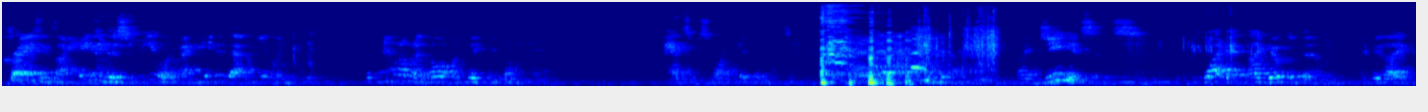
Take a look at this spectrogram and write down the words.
Crazy, because I hated this feeling. I hated that feeling. But now I'm an adult, I'm thinking, oh, I had some smart kids on my team. like geniuses. Why didn't I go to them and be like,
